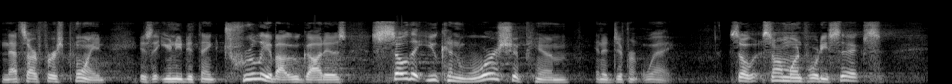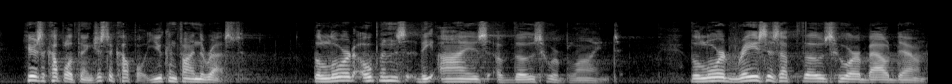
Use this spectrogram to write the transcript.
And that's our first point, is that you need to think truly about who God is so that you can worship Him in a different way. So, Psalm 146, here's a couple of things, just a couple. You can find the rest. The Lord opens the eyes of those who are blind. The Lord raises up those who are bowed down.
